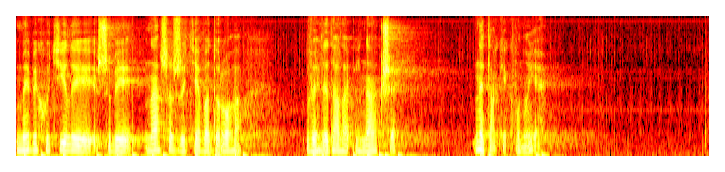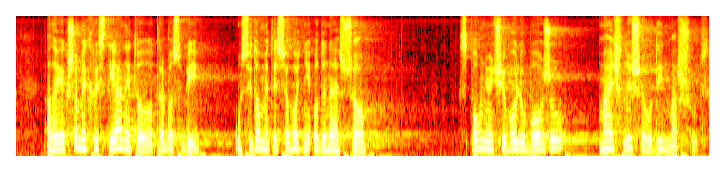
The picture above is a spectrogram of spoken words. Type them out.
ми би хотіли, щоб наша життєва дорога виглядала інакше, не так, як воно є. Але якщо ми християни, то треба собі усвідомити сьогодні одне, що сповнюючи волю Божу, маєш лише один маршрут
